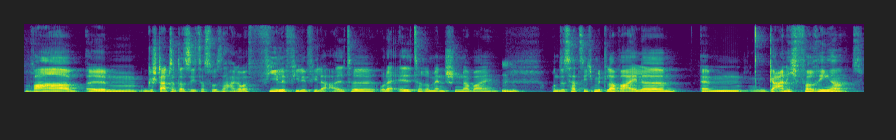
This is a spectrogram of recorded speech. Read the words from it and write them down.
war ähm, gestattet, dass ich das so sage, aber viele, viele, viele alte oder ältere Menschen dabei. Mhm. Und es hat sich mittlerweile ähm, gar nicht verringert,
